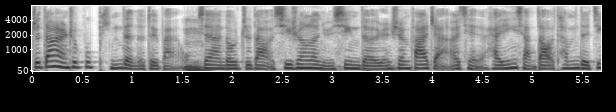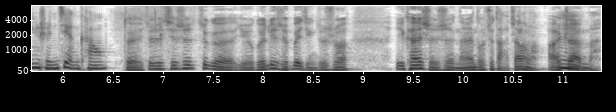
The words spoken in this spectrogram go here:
这当然是不平等的，对吧？我们现在都知道，牺牲了女性的人生发展，而且还影响到他们的精神健康。对，就是其实这个有个历史背景，就是说一开始是男人都去打仗了，二战嘛，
